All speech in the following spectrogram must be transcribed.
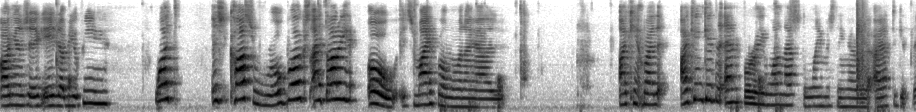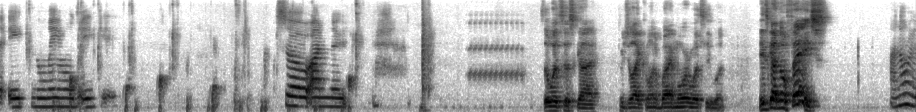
I'm gonna take AWP. What? It costs Robux? I thought I. Oh, it's my phone when I had it. I can't buy the. I can get the M4A1. That's the lamest thing ever. I have to get the eight, the lame old AK. So on the. So what's this guy? Would you like to want to buy more? What's he want? He's got no face. I know it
